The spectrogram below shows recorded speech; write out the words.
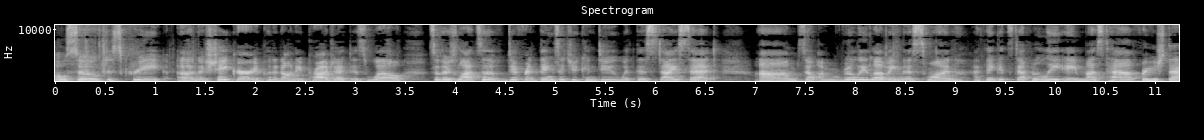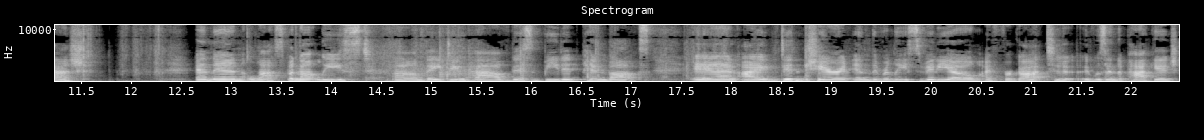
also just create a shaker and put it on a project as well. So there's lots of different things that you can do with this die set. Um, so I'm really loving this one. I think it's definitely a must-have for your stash. And then last but not least, um, they do have this beaded pen box and I didn't share it in the release video. I forgot to, it was in the package,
